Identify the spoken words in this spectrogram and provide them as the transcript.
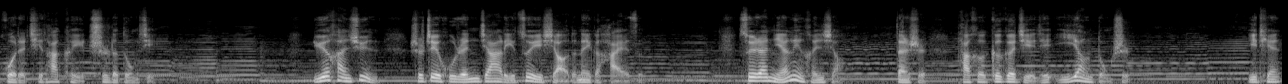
或者其他可以吃的东西。约翰逊是这户人家里最小的那个孩子，虽然年龄很小，但是他和哥哥姐姐一样懂事。一天，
